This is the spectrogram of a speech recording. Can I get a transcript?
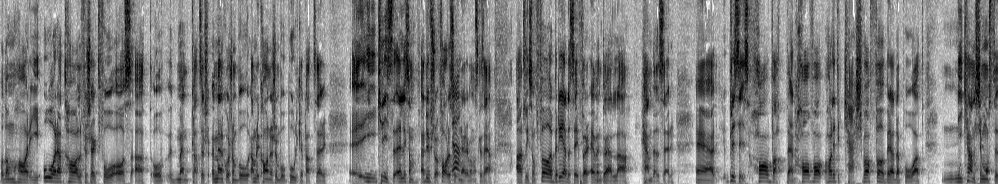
och de har i åratal försökt få oss att, och men platser, människor som bor, amerikaner som bor på olika platser i kris, eller liksom, ja, du förstår, farozoner Ja. är vad man ska säga, att liksom förbereda sig för eventuella händelser. Eh, precis, ha vatten, ha, va, ha lite cash, var förberedda på att ni kanske måste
